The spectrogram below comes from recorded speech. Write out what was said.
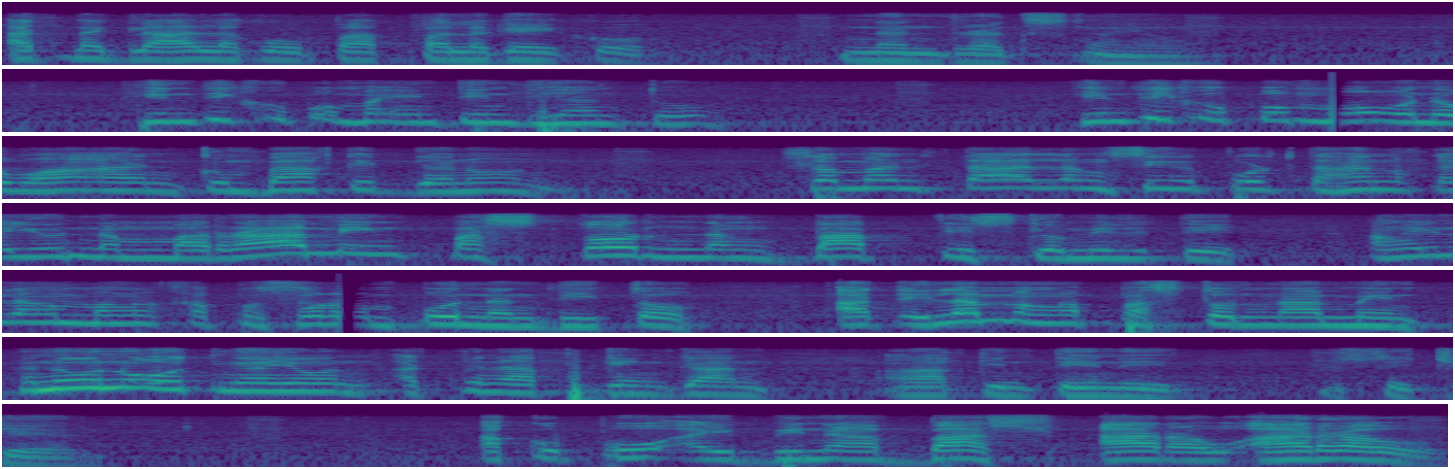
At naglalako pa, palagay ko, ng drugs ngayon. Hindi ko po maintindihan to. Hindi ko po maunawaan kung bakit ganon. Samantalang sinuportahan kayo ng maraming pastor ng Baptist community. Ang ilang mga kapastoran po nandito at ilang mga pastor namin nanonood ngayon at pinapakinggan ang aking tinig, Mr. Chair. Ako po ay binabas araw-araw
